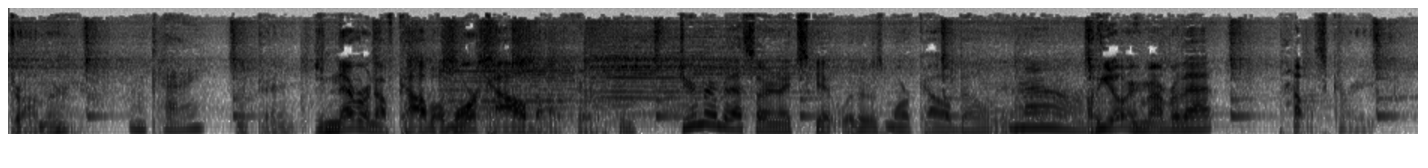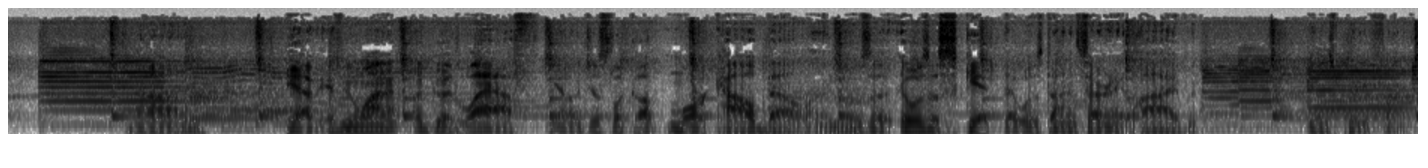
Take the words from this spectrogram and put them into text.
drummer. Okay. Okay. There's never enough cowbell. More cowbell, Karen. Do you remember that Saturday night skit where there was more cowbell? Yeah. No. Oh, you don't remember that? That was great. Um, yeah, if you want a, good laugh, you know, just look up more cowbell, and it was a it was a skit that was done at Saturday Night Live. and It was pretty funny.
